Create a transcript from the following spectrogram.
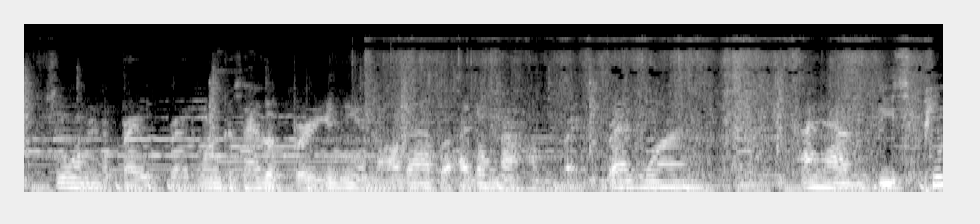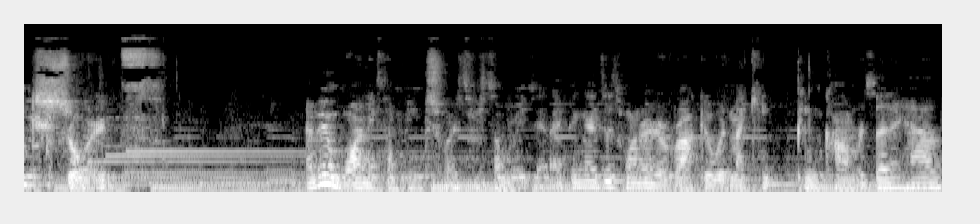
Actually wanted a bright red one because I have a burgundy and all that, but I do not have a bright red one. I have these pink shorts. I've been wanting some pink shorts for some reason. I think I just wanted to rock it with my pink Converse that I have.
